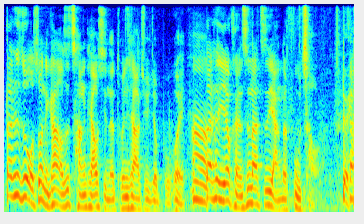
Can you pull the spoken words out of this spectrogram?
但是如果说你刚好是长条形的吞下去就不会。嗯，但是也有可能是那只羊的复仇。对。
